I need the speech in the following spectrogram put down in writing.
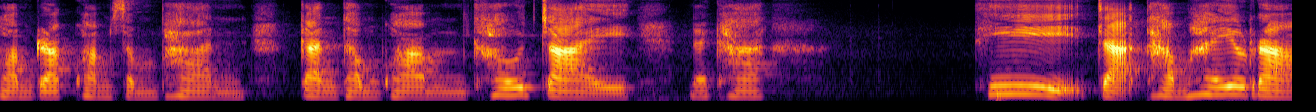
ความรักความสัมพันธ์ การทำความเข้าใจนะคะ ที่จะทำให้เรา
